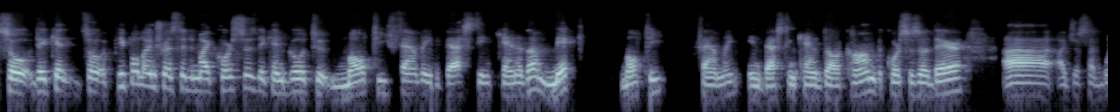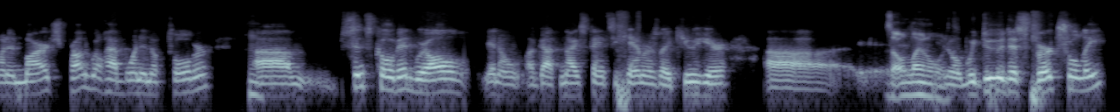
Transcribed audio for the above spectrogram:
so they can so if people are interested in my courses they can go to multifamily investing canada mic multifamilyinvestingcanada.com the courses are there uh, i just had one in march probably we'll have one in october hmm. um, since covid we're all you know i've got nice fancy cameras like you here uh, it's online you know, we do this virtually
